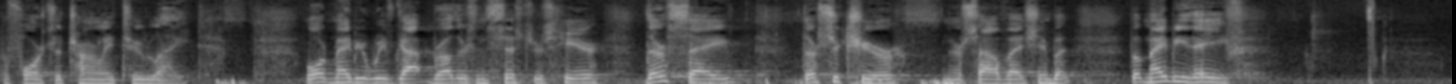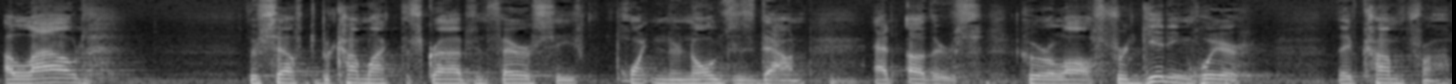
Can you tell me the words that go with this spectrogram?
before it's eternally too late. Lord, maybe we've got brothers and sisters here. They're saved, they're secure in their salvation, but, but maybe they've allowed themselves to become like the scribes and Pharisees, pointing their noses down at others who are lost, forgetting where they've come from,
